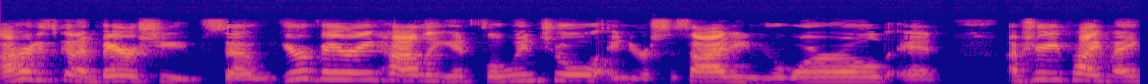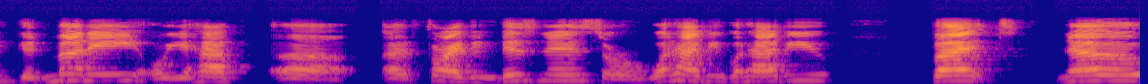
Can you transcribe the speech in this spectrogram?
I heard it's going to embarrass you. So you're very highly influential in your society, in your world, and I'm sure you probably make good money or you have uh, a thriving business or what have you, what have you. But no,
